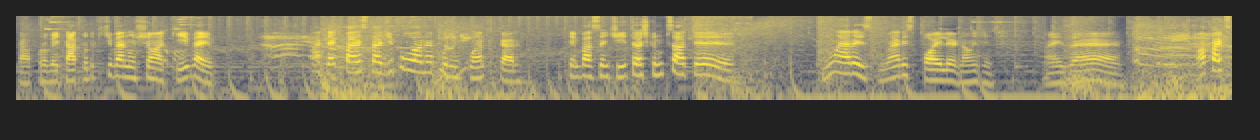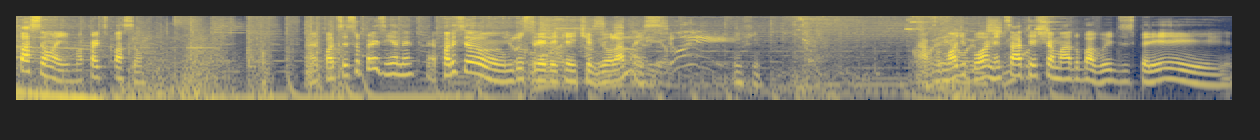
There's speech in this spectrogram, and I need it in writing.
Pra aproveitar tudo que tiver no chão aqui, velho. Até que parece estar de boa, né? Por enquanto, cara. Tem bastante item, acho que não precisava ter... Não era, não era spoiler, não, gente. Mas é... Uma participação aí, uma participação. É, pode ser surpresinha, né? É, Apareceu um dos trailers que a gente viu lá, mas... Enfim. Ah, foi mó de boa, nem precisava ter chamado o bagulho, desesperei...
